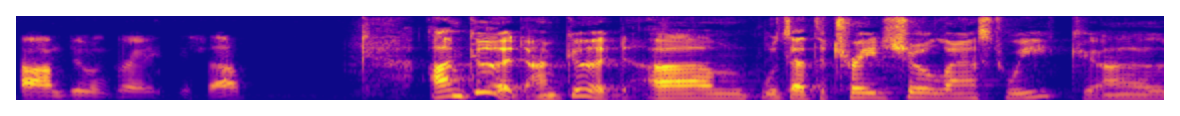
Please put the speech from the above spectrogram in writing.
I'm doing great. Yourself? I'm good. I'm good. Um, was at the trade show last week. Uh,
